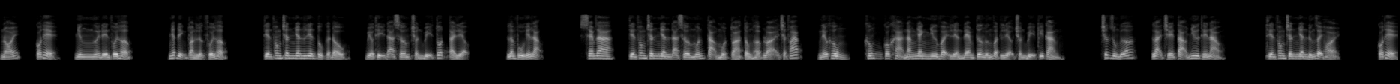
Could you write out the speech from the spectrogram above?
nói, có thể, nhưng ngươi đến phối hợp. Nhất định toàn lực phối hợp. Tiền phong chân nhân liên tục gật đầu, biểu thị đã sớm chuẩn bị tốt tài liệu. Lâm phủ yên lặng xem ra, tiền phong chân nhân đã sớm muốn tạo một tòa tổng hợp loại trận pháp, nếu không không có khả năng nhanh như vậy liền đem tương ứng vật liệu chuẩn bị kỹ càng. Trước dùng nữa, lại chế tạo như thế nào? Tiền phong chân nhân đứng dậy hỏi. Có thể,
